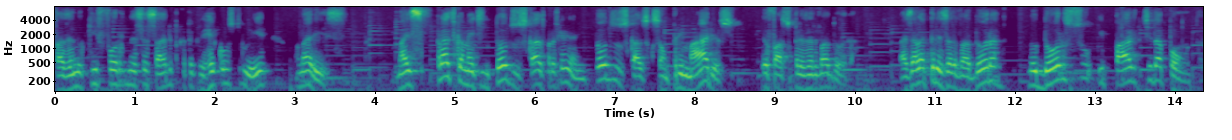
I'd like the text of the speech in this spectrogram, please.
fazendo o que for necessário, porque eu tenho que reconstruir o nariz. Mas praticamente em todos os casos, praticamente em todos os casos que são primários, eu faço preservadora. Mas ela é preservadora no dorso e parte da ponta.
